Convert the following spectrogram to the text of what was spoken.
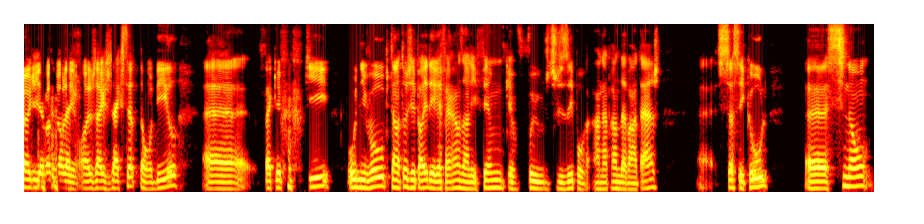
ok, y a pas de problème. J'accepte ton deal. fait que qui au niveau, puis tantôt j'ai parlé des références dans les films que vous pouvez utiliser pour en apprendre davantage. Euh, ça, c'est cool. Euh, sinon,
